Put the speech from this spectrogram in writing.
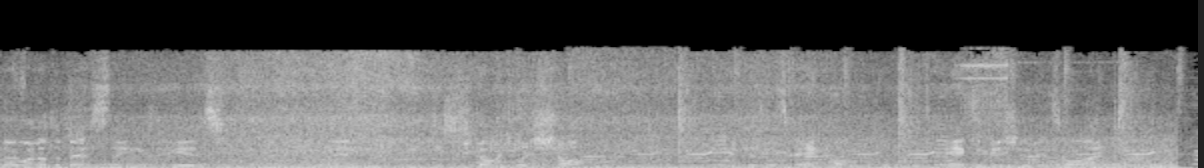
So one of the best things is when you go into a shop because it's aircon, it's air conditioned inside.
